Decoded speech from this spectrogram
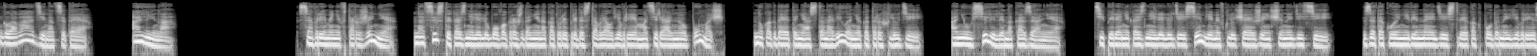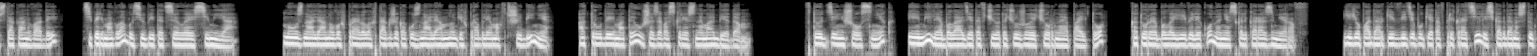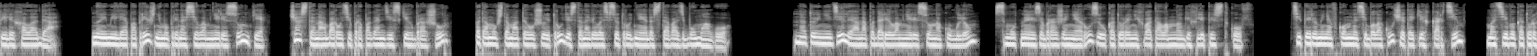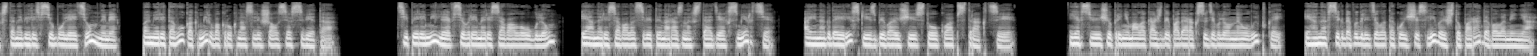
Глава одиннадцатая. Алина. Со времени вторжения нацисты казнили любого гражданина, который предоставлял евреям материальную помощь, но когда это не остановило некоторых людей, они усилили наказание. Теперь они казнили людей семьями, включая женщин и детей. За такое невинное действие, как поданный еврею стакан воды, теперь могла быть убита целая семья. Мы узнали о новых правилах так же, как узнали о многих проблемах в Тшибине от Труды и Матеуша за воскресным обедом. В тот день шел снег, и Эмилия была одета в чье-то чужое черное пальто, которое было ей велико на несколько размеров. Ее подарки в виде букетов прекратились, когда наступили холода. Но Эмилия по-прежнему приносила мне рисунки, часто на обороте пропагандистских брошюр, потому что Матеушу и Труде становилось все труднее доставать бумагу. На той неделе она подарила мне рисунок углем, смутное изображение розы, у которой не хватало многих лепестков. Теперь у меня в комнате была куча таких картин, мотивы которых становились все более темными по мере того, как мир вокруг нас лишался света. Теперь Эмилия все время рисовала углем, и она рисовала цветы на разных стадиях смерти, а иногда и резкие, избивающие с толку абстракции. Я все еще принимала каждый подарок с удивленной улыбкой, и она всегда выглядела такой счастливой, что порадовала меня.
